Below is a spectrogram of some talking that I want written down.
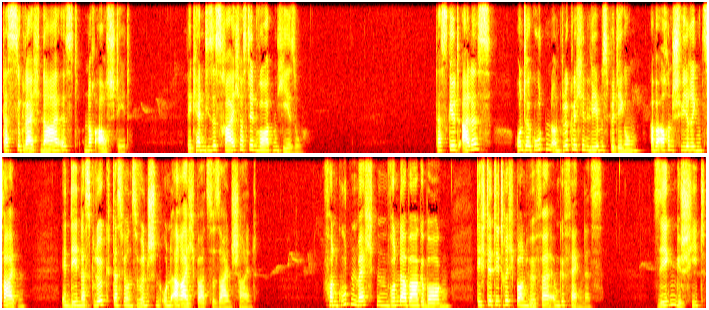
das zugleich nahe ist und noch aussteht. Wir kennen dieses Reich aus den Worten Jesu. Das gilt alles unter guten und glücklichen Lebensbedingungen, aber auch in schwierigen Zeiten in denen das Glück, das wir uns wünschen, unerreichbar zu sein scheint. Von guten Mächten wunderbar geborgen, dichtet Dietrich Bonhoeffer im Gefängnis. Segen geschieht,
